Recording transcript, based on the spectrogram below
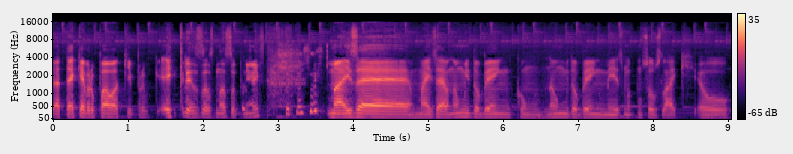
até quebra o pau aqui pro- entre as as nossas opiniões. mas é, mas é, eu não me dou bem com, não me dou bem mesmo com Souls like. Eu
